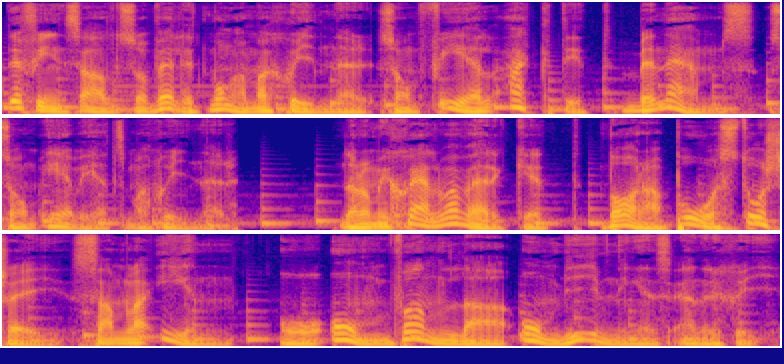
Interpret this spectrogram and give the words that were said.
Det finns alltså väldigt många maskiner som felaktigt benämns som evighetsmaskiner, när de i själva verket bara påstår sig samla in och omvandla omgivningens energi.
